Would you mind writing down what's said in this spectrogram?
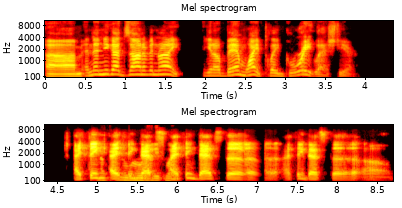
Um, and then you got Zonovan Wright. You know, Bam White played great last year. I think I think that's I think that's the uh, I think that's the um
